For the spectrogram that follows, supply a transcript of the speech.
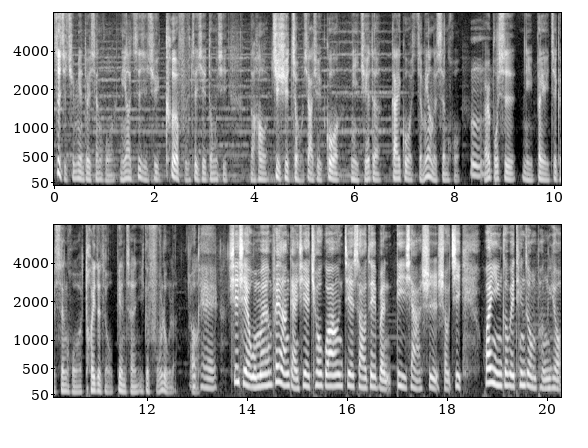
自己去面对生活，你要自己去克服这些东西，然后继续走下去，过你觉得该过怎么样的生活，嗯，而不是你被这个生活推着走，变成一个俘虏了。OK，谢谢，我们非常感谢秋光介绍这本《地下室手记》，欢迎各位听众朋友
